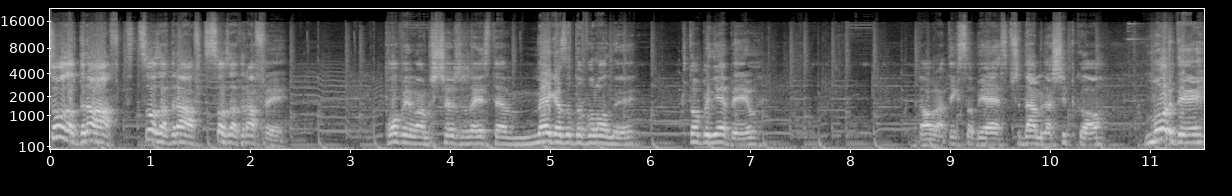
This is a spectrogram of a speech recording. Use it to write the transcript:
Co za draft, co za draft, co za trafy. Powiem wam szczerze, że jestem mega zadowolony. Kto by nie był. Dobra, tych sobie sprzedamy na szybko. Mordy,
